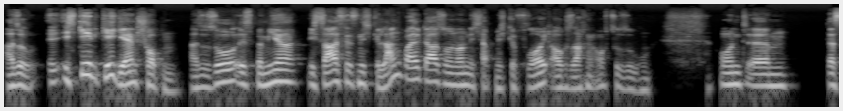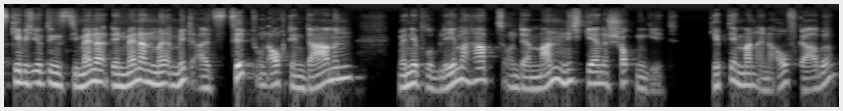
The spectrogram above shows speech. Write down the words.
Also ich gehe geh gern shoppen. Also so ist bei mir, ich saß jetzt nicht gelangweilt da, sondern ich habe mich gefreut, auch Sachen auszusuchen. Und ähm, das gebe ich übrigens Männer, den Männern mit als Tipp und auch den Damen, wenn ihr Probleme habt und der Mann nicht gerne shoppen geht, gebt dem Mann eine Aufgabe.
